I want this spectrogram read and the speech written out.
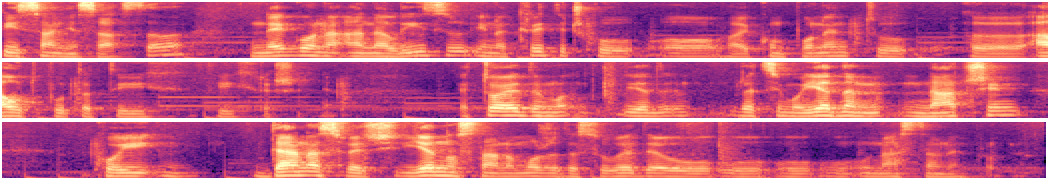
pisanje sastava, nego na analizu i na kritičku ovaj, komponentu e, outputa tih, tih rješenja. E to je jedan, recimo jedan način koji danas već jednostavno može da se uvede u, u, u, u nastavne programe.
